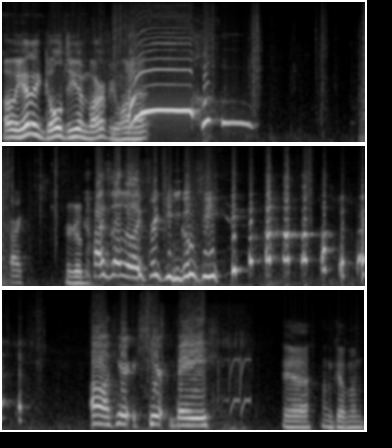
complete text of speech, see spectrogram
Oh, he had a gold DMR if you want it. Sorry. You're good. I sounded like freaking goofy. oh, here, here, baby. Yeah, I'm coming.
